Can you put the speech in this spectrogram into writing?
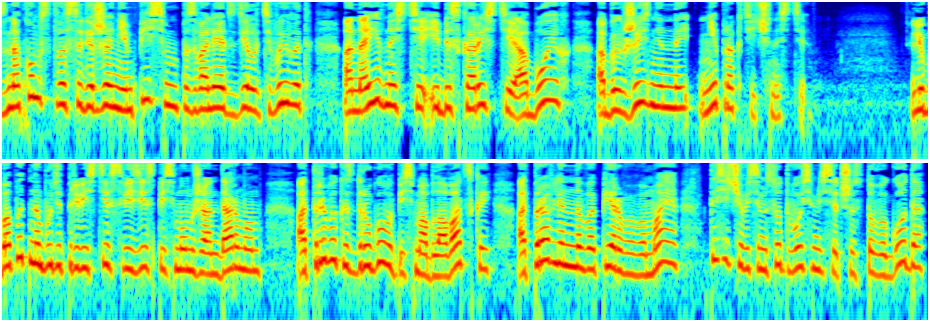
Знакомство с содержанием писем позволяет сделать вывод о наивности и бескорыстии обоих, об их жизненной непрактичности. Любопытно будет привести в связи с письмом жандармам отрывок из другого письма Блаватской, отправленного 1 мая 1886 года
